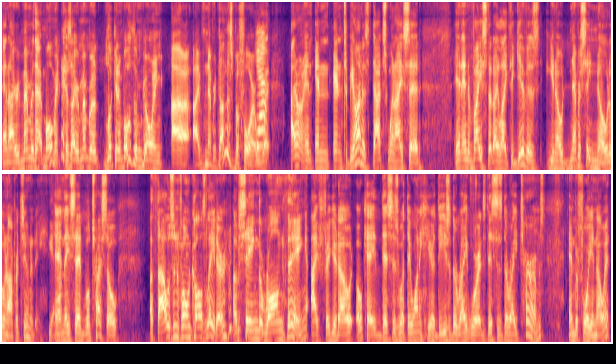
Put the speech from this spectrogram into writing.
And I remember that moment because I remember looking at both of them, going, uh, "I've never done this before. Yeah. What? I don't." And, and and to be honest, that's when I said. And, and advice that I like to give is, you know, never say no to an opportunity. Yeah. And they said, "Well, try." So, a thousand phone calls later of saying the wrong thing, I figured out, okay, this is what they want to hear. These are the right words. This is the right terms. And before you know it,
